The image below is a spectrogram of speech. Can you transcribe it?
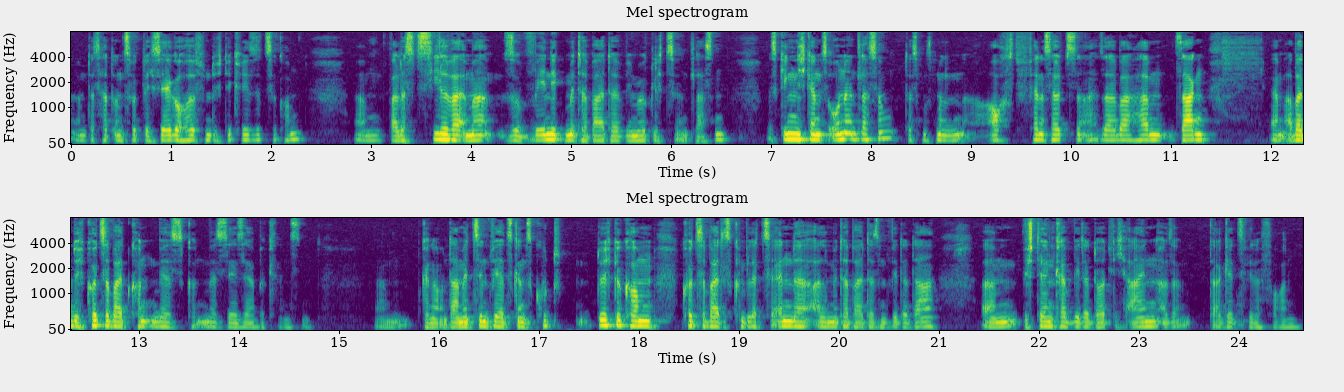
Ähm, das hat uns wirklich sehr geholfen, durch die Krise zu kommen, ähm, weil das Ziel war immer, so wenig Mitarbeiter wie möglich zu entlassen. Es ging nicht ganz ohne Entlassung, das muss man auch Fairness selber haben, sagen. Ähm, aber durch Kurzarbeit konnten wir es, konnten wir es sehr, sehr begrenzen. Genau, und damit sind wir jetzt ganz gut durchgekommen. Kurzarbeit ist komplett zu Ende, alle Mitarbeiter sind wieder da. Wir stellen gerade wieder deutlich ein, also da geht es wieder voran.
